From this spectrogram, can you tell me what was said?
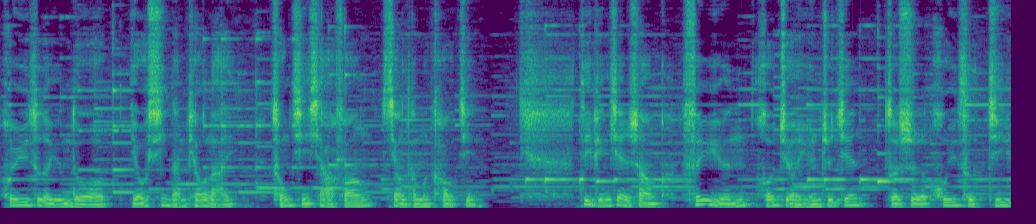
灰色的云朵由西南飘来。从其下方向他们靠近，地平线上飞云和卷云之间，则是灰色积云。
